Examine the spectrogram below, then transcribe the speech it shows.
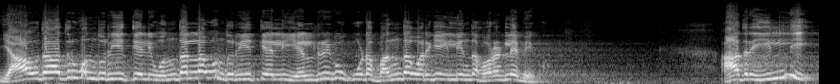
ಯಾವುದಾದ್ರೂ ಒಂದು ರೀತಿಯಲ್ಲಿ, ಒಂದಲ್ಲ ಒಂದು ರೀತಿಯಲ್ಲಿ ಎಲ್ರಿಗೂ ಕೂಡ ಬಂದವರಿಗೆ ಇಲ್ಲಿಂದ ಹೊರಡಲೇಬೇಕು. ಆದರೆ ಇಲ್ಲಿ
